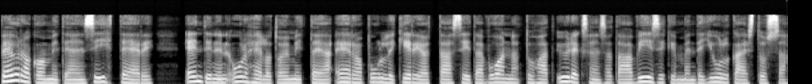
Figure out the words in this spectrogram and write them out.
Peurakomitean sihteeri, entinen urheilutoimittaja Eero Pulli kirjoittaa siitä vuonna 1950 julkaistussa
